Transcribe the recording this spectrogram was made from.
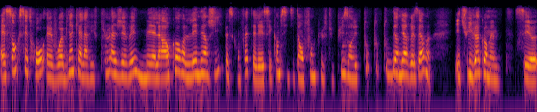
Elle sent que c'est trop, elle voit bien qu'elle arrive plus à gérer, mais elle a encore l'énergie parce qu'en fait, elle est, c'est comme si tu étais en fond de cuve, tu puisses dans les toutes, toutes dernières réserves et tu y vas quand même. C'est euh,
